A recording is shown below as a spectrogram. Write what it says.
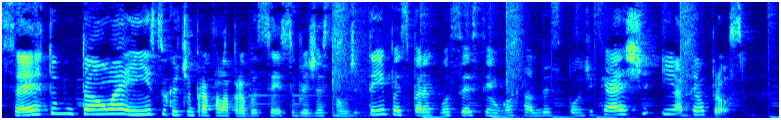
Certo? Então é isso que eu tinha para falar para vocês sobre gestão de tempo. Eu espero que vocês tenham gostado desse podcast e até o próximo.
